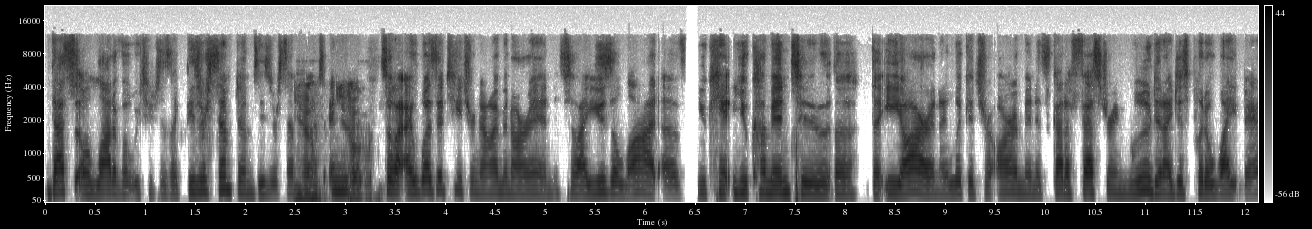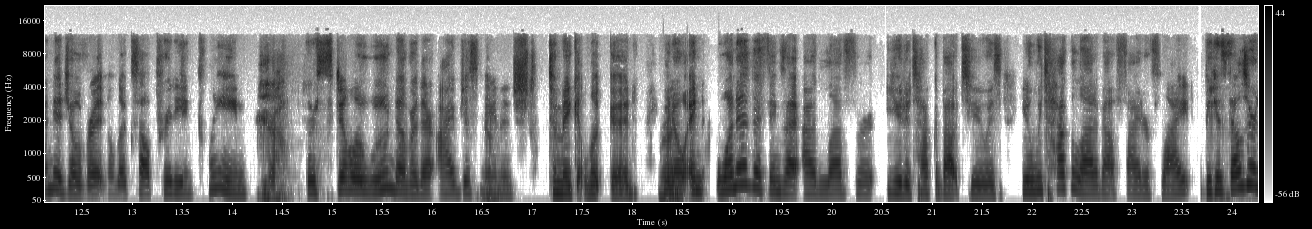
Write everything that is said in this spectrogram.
that's a lot of what we teach is like these are symptoms, these are symptoms. Yeah, and totally. so I was a teacher, now I'm an RN. So I use a lot of you can't you come into the the ER and I look at your arm and it's got a festering wound and I just put a white bandage over it and it looks all pretty and clean. Yeah. There's still a wound over there. I've just yeah. managed to make it look good. Right. You know, and one of the things I, I'd love for you to talk about too is, you know, we talk a lot about fight or flight because those are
